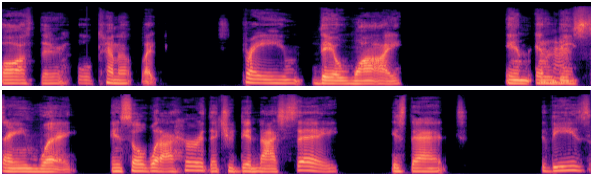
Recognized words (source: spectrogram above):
author who kind of like frame their why in in mm-hmm. the same way. And so what I heard that you did not say is that these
